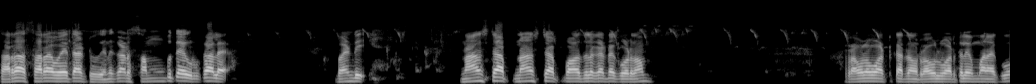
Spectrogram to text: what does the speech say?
సరా సరా పోయేటట్టు ఎందుకంటే సంపుతే ఉరకాలి. బండి. నాన్ స్టాప్ నాన్ స్టాప్ పాదులు గడ్డ కొడదాం రవ్వలు పట్టుకొద్దాం. రౌలు పడతలేము మనకు.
